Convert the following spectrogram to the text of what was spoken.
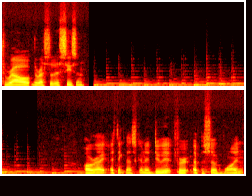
throughout the rest of this season. All right, I think that's going to do it for episode one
